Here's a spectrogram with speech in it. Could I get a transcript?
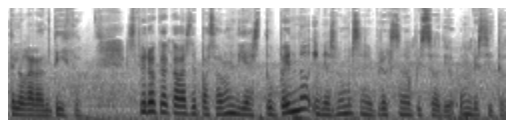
te lo garantizo. Espero que acabas de pasar un día estupendo y nos vemos en el próximo episodio. Un besito.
